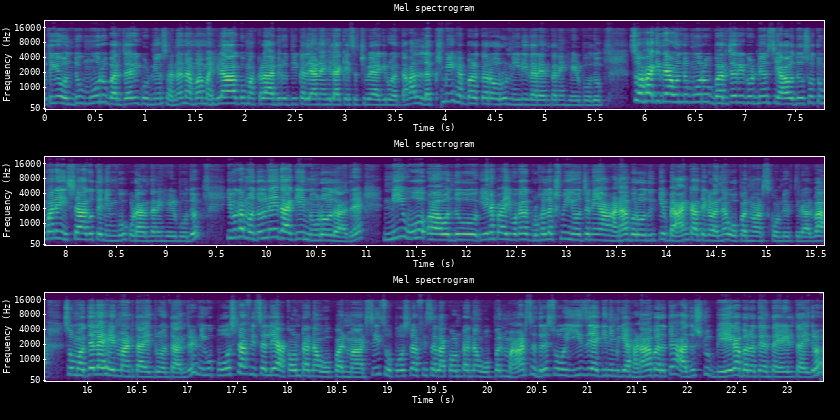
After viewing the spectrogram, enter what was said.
ಜೊತೆಗೆ ಒಂದು ಮೂರು ಭರ್ಜರಿ ಗುಡ್ ನ್ಯೂಸ್ ಅನ್ನು ನಮ್ಮ ಮಹಿಳಾ ಹಾಗೂ ಮಕ್ಕಳ ಅಭಿವೃದ್ಧಿ ಕಲ್ಯಾಣ ಇಲಾಖೆ ಸಚಿವೆ ಆಗಿರುವಂತಹ ಲಕ್ಷ್ಮೀ ಹೆಬ್ಬಾಳ್ಕರ್ ಅವರು ನೀಡಿದ್ದಾರೆ ಅಂತಾನೆ ಹೇಳ್ಬೋದು. ಸೊ ಹಾಗಿದ್ರೆ ಒಂದು ಮೂರು ಭರ್ಜರಿ ಗುಡ್ ನ್ಯೂಸ್ ಯಾವುದು? ಸೊ ತುಂಬಾನೇ ಇಷ್ಟ ಆಗುತ್ತೆ ನಿಮಗೂ ಕೂಡ ಅಂತಾನೆ ಹೇಳ್ಬೋದು. ಇವಾಗ ಮೊದಲನೇದಾಗಿ ನೋಡೋದಾದ್ರೆ ನೀವು ಒಂದು ಏನಪ್ಪಾ, ಇವಾಗ ಗೃಹಲಕ್ಷ್ಮಿ ಯೋಜನೆಯ ಹಣ ಬರೋದಕ್ಕೆ ಬ್ಯಾಂಕ್ ಖಾತೆಗಳನ್ನ ಓಪನ್ ಮಾಡಿಸ್ಕೊಂಡಿರ್ತೀರಲ್ವಾ? ಸೊ ಮೊದಲ ಏನ್ ಮಾಡ್ತಾ ಇದ್ರು ಅಂತ ಅಂದ್ರೆ ನೀವು ಪೋಸ್ಟ್ ಆಫೀಸ್ ಅಲ್ಲಿ ಅಕೌಂಟ್ ಅನ್ನ ಓಪನ್ ಮಾಡಿಸಿ, ಸೊ ಪೋಸ್ಟ್ ಆಫೀಸ್ ಅಲ್ಲಿ ಅಕೌಂಟ್ ಅನ್ನ ಓಪನ್ ಮಾಡಿಸಿದ್ರೆ ಸೊ ಈಸಿಯಾಗಿ ನಿಮಗೆ ಹಣ ಬರುತ್ತೆ, ಆದಷ್ಟು ಬೇಗ ಬರುತ್ತೆ ಅಂತ ಹೇಳ್ತಾ ಇದ್ರು.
